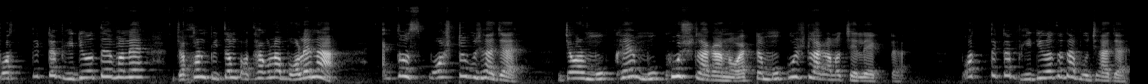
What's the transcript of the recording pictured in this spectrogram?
প্রত্যেকটা ভিডিওতে মানে যখন প্রীতম কথাগুলো বলে না, একদম স্পষ্ট বোঝা যায় যে ওর মুখে মুখোশ লাগানো, একটা মুখোশ লাগানো ছেলে একটা। প্রত্যেকটা ভিডিওতে না বোঝা যায়।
